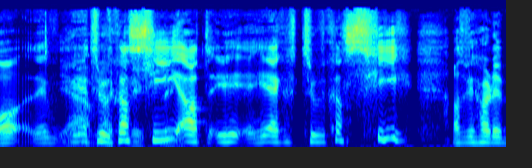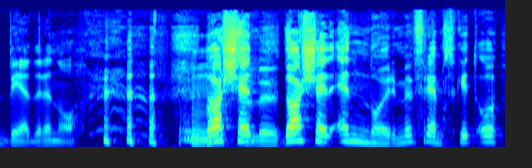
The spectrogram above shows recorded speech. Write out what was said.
Og jeg, jeg, tror vi kan si at, jeg tror vi kan si at vi har det bedre nå. Mm. det, har skjedd, det har skjedd enorme fremskritt. Og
